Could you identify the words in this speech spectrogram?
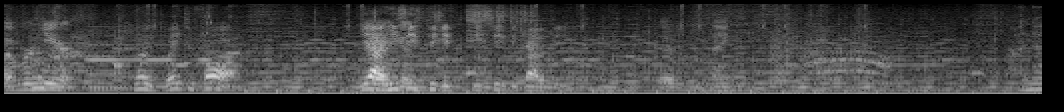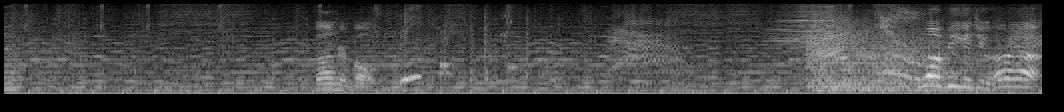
Over here. No, he's way too far. Yeah, he sees goes. Pika. He sees the Caterpie. There we go. Thank you. I know. Thunderbolt. Come on, Pikachu, hurry up.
